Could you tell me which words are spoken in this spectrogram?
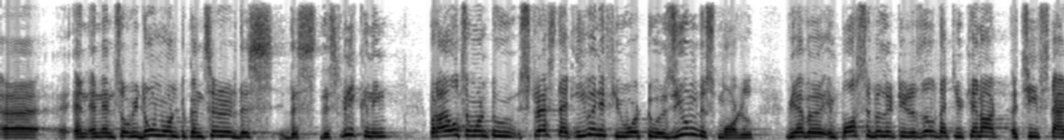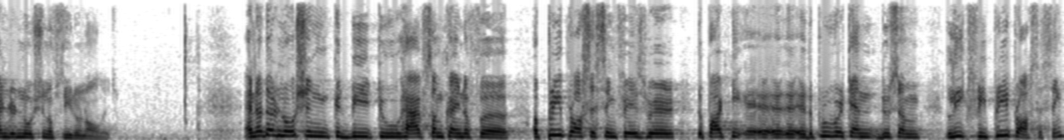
and, and, and so we don't want to consider this, this, this weakening. But I also want to stress that even if you were to assume this model, we have an impossibility result that you cannot achieve standard notion of zero knowledge. Another notion could be to have some kind of a, a pre-processing phase where the, party, uh, uh, uh the prover can do some leak-free pre-processing.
